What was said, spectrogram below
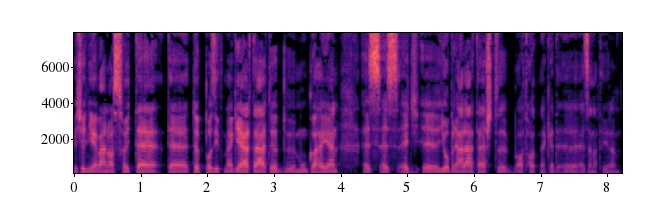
Úgyhogy nyilván az, hogy te, te több pozit megjártál, több munkahelyen, ez, ez egy jobb rálátást adhat neked ezen a téren.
